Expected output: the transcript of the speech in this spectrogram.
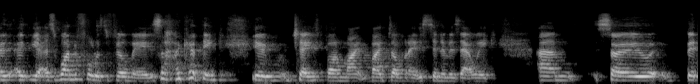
uh, uh, yeah as wonderful as the film is like I think you know James Bond might might dominate the cinemas that week um so but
